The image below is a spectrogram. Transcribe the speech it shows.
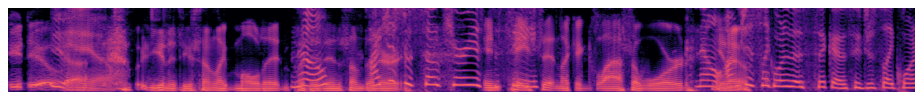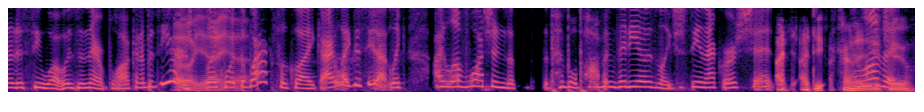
You do? Yeah. What, you gonna do something like mold it and put No, it in something I or just was so curious to see. encase it in like a glass of ward? No, you I'm just like one of those sickos who just like wanted to see what was in there blocking up his oh, ears, Oh, yeah, like what the yeah. wax looked like. I like to see that. Like I love watching the, the pimple popping videos and like just seeing that gross shit. I, I do. I kind I of love do it. too.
